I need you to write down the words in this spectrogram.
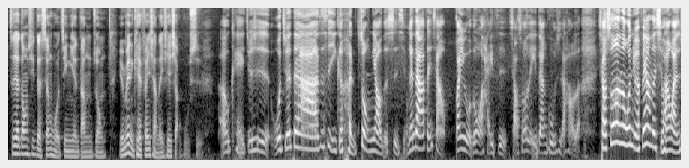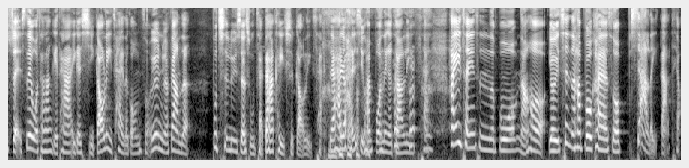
这些东西的生活经验当中，有没有你可以分享的一些小故事？OK，就是我觉得啊，这是一个很重要的事情。我跟大家分享关于我跟我孩子小时候的一段故事好了。小时候呢，我女儿非常的喜欢玩水，所以我常常给她一个洗高丽菜的工作，因为女儿非常的。不吃绿色蔬菜，但她可以吃高丽菜，所以她就很喜欢剥那个高丽菜。她一层一层的剥，然后有一次呢，她剥开的时候吓了一大跳，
